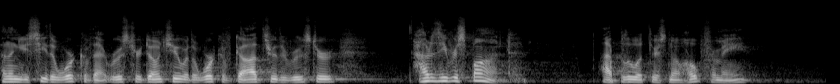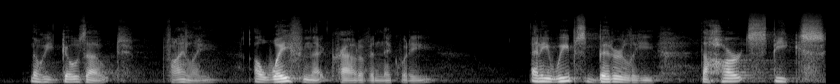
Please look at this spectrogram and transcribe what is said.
And then you see the work of that rooster, don't you? Or the work of God through the rooster. How does he respond? I blew it, there's no hope for me. No, he goes out, finally, away from that crowd of iniquity. And he weeps bitterly. The heart speaks.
